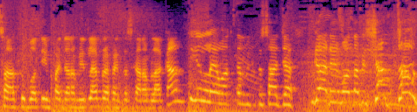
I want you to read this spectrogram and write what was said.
satu buat tim dalam mid lane sekarang belakang. Dilewatkan begitu saja. Nggak ada yang mau tapi shutdown!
